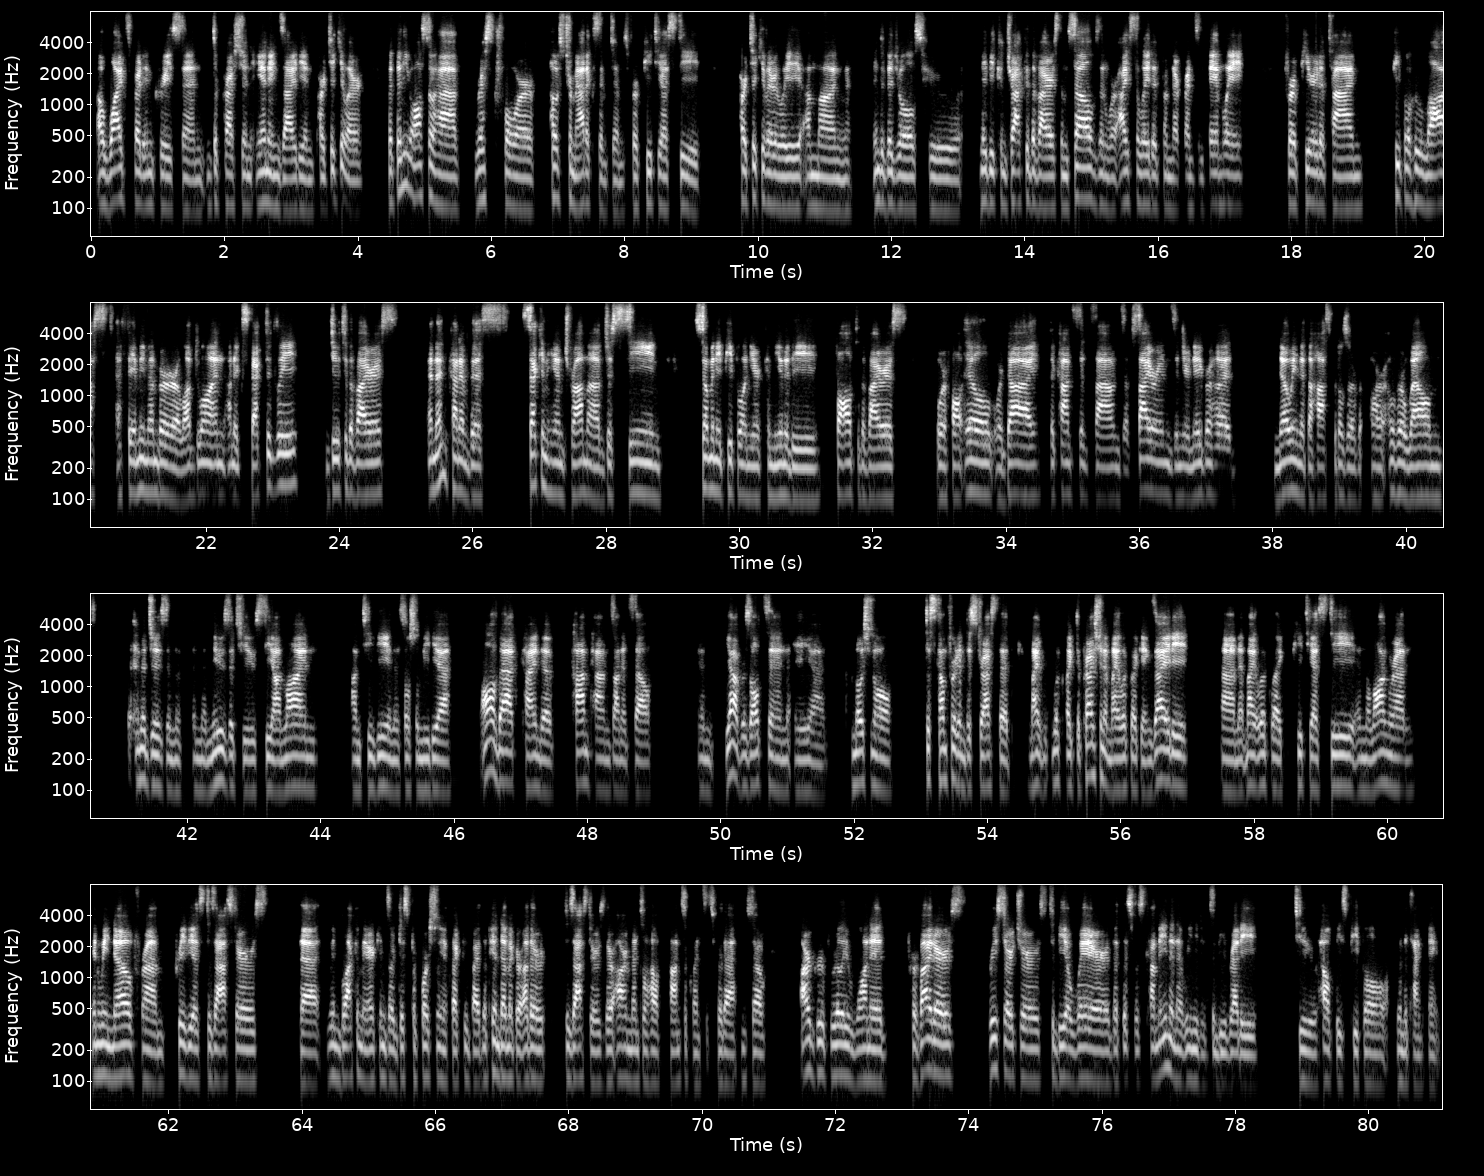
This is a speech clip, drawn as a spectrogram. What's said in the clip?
a widespread increase in depression and anxiety in particular. But then you also have risk for post traumatic symptoms for PTSD, particularly among individuals who maybe contracted the virus themselves and were isolated from their friends and family for a period of time, people who lost a family member or a loved one unexpectedly due to the virus, and then kind of this secondhand trauma of just seeing so many people in your community fall to the virus or fall ill or die, the constant sounds of sirens in your neighborhood, knowing that the hospitals are, are overwhelmed, the images and the, and the news that you see online, on TV, and in social media, all of that kind of compounds on itself. And yeah, results in a uh, emotional discomfort and distress that might look like depression, it might look like anxiety, um, it might look like PTSD in the long run. And we know from previous disasters that when Black Americans are disproportionately affected by the pandemic or other disasters, there are mental health consequences for that. And so our group really wanted providers, researchers to be aware that this was coming and that we needed to be ready to help these people when the time came.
